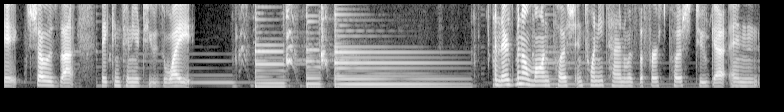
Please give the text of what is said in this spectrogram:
it shows that they continue to use white. And there's been a long push. In 2010 was the first push to get in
